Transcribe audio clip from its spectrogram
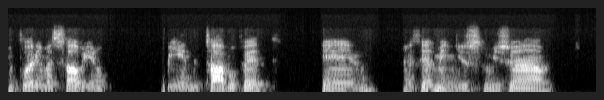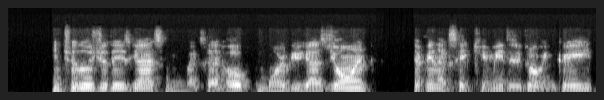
including myself, you know, being the top of it. And I said, I mean, just, I'm just gonna introduce you to these guys. And like I said, I hope more of you guys join. Definitely, like I say, community is growing great.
